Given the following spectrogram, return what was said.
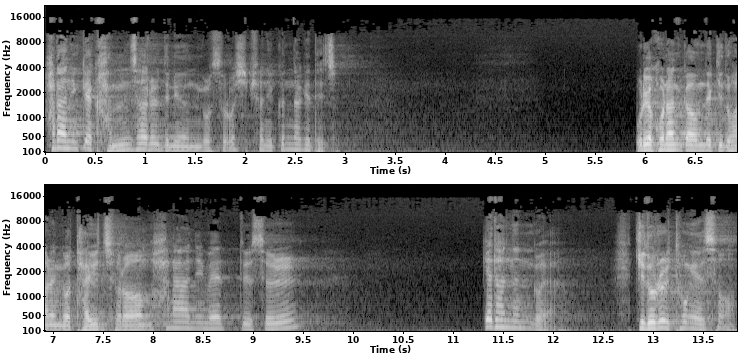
하나님께 감사를 드리는 것으로 시편이 끝나게 되죠. 우리가 고난 가운데 기도하는 것 다윗처럼 하나님의 뜻을 깨닫는 거야. 기도를 통해서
